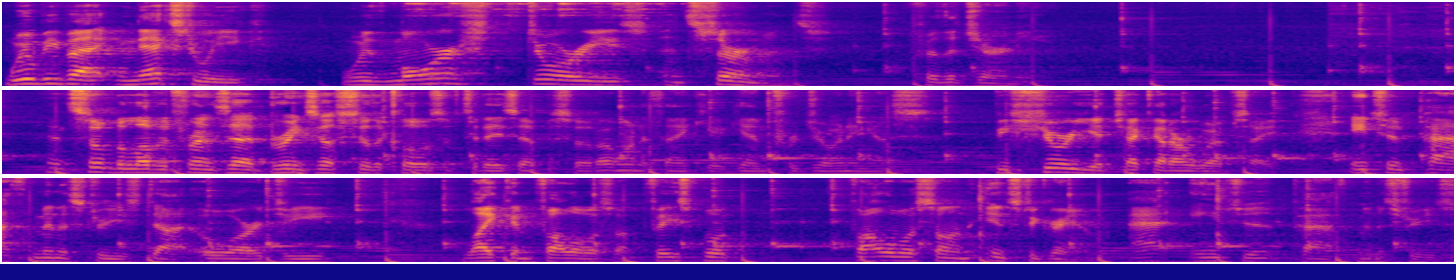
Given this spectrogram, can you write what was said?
We'll be back next week with more stories and sermons for the journey. And so, beloved friends, that brings us to the close of today's episode. I want to thank you again for joining us be sure you check out our website, ancientpathministries.org. Like and follow us on Facebook. Follow us on Instagram at Ancient Path Ministries.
